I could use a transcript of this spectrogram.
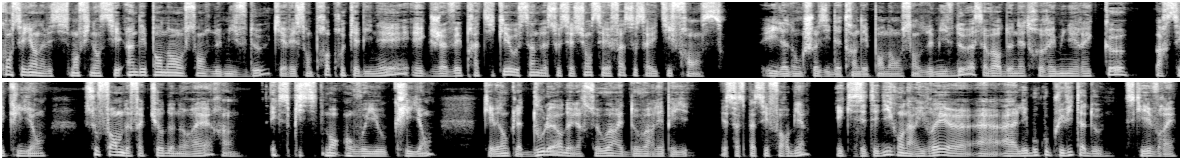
conseiller en investissement financier indépendant au sens de MIF2, qui avait son propre cabinet et que j'avais pratiqué au sein de l'association CFA Society France il a donc choisi d'être indépendant au sens de MIF2, à savoir de n'être rémunéré que par ses clients sous forme de factures d'honoraires explicitement envoyées aux clients, qui avaient donc la douleur de les recevoir et de devoir les payer. Et ça se passait fort bien, et qui s'était dit qu'on arriverait euh, à aller beaucoup plus vite à deux, ce qui est vrai.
